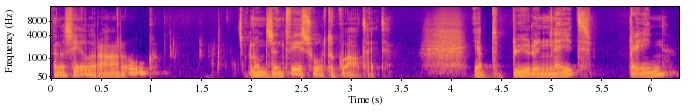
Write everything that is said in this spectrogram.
en dat is heel raar ook, want er zijn twee soorten kwaadheid. Je hebt pure neid, pijn,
